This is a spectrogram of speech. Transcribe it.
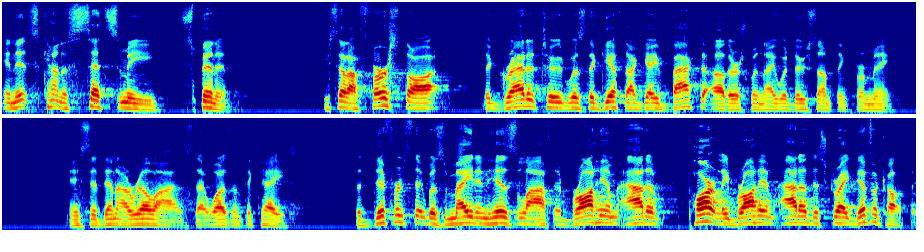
and it kind of sets me spinning. He said, I first thought that gratitude was the gift I gave back to others when they would do something for me. And he said, then I realized that wasn't the case. The difference that was made in his life that brought him out of, partly brought him out of this great difficulty,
